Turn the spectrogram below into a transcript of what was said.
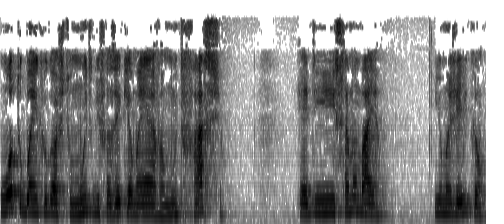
Um outro banho que eu gosto muito de fazer, que é uma erva muito fácil, é de samambaia e o manjericão.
